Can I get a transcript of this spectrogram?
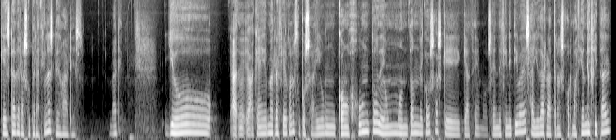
que es la de las operaciones legales. ¿Vale? Yo, ¿a, qué me refiero con esto? Pues hay un conjunto de un montón de cosas que, hacemos. En definitiva, es ayudar a la transformación digital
